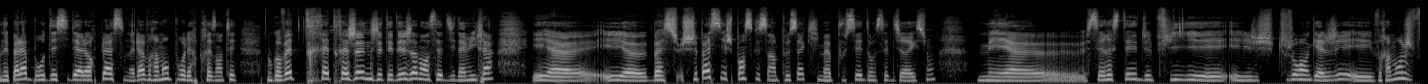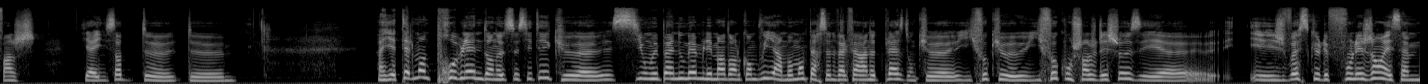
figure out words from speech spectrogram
on n'est pas là pour décider à leur place, on est là vraiment pour les représenter. Donc en fait très très jeune, j'étais déjà dans cette dynamique-là. Et, euh, et euh, bah, sais pas si je pense que c'est un peu ça qui m'a poussé dans cette direction, mais euh, c'est resté depuis et, je suis toujours engagée. Et vraiment, enfin, il y a une sorte de, il y a tellement de problèmes dans notre société que si on met pas nous-mêmes les mains dans le cambouis, à un moment personne va le faire à notre place. Donc il faut que, faut qu'on change des choses et, et je vois ce que font les gens et ça me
